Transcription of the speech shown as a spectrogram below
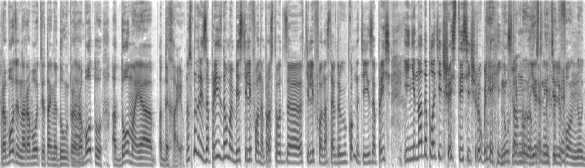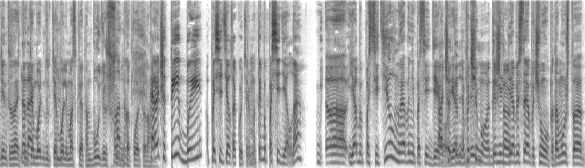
работаю, на работе там я думаю про работу, а дома я отдыхаю. Ну смотри, запрись дома без телефона. Просто вот за телефон оставь в другой комнате и запрись. И не надо платить 6 тысяч рублей. Ну, там, ну, если не телефон, ну, Дин, ты знаешь, Ну ну, да. тем, более, ну, тем более в Москве, там будет шум какой-то там. Короче, ты бы посетил такую тюрьму. Ты бы посидел, да? Э, я бы посетил, но я бы не посидел. А чё ты Я- почему? Ты я- что? Я объясняю, почему. Потому что,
